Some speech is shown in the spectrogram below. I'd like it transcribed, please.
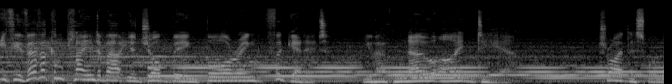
If you've ever complained about your job being boring, forget it. You have no idea. Try this one.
